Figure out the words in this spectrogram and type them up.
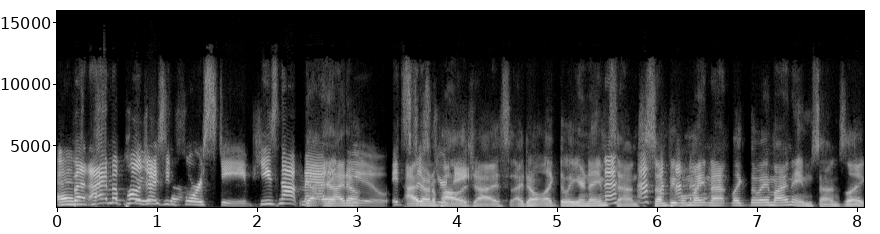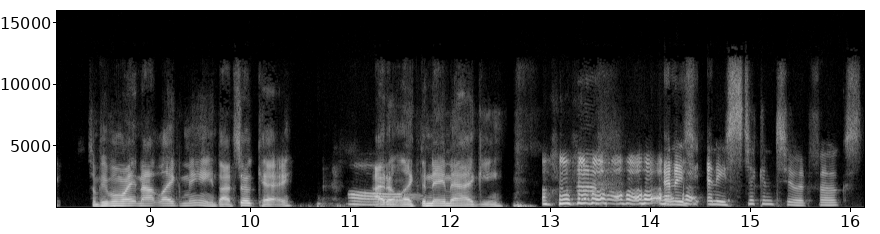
and But I'm apologizing for Steve. He's not Yeah, mad I at don't- you. It's I just don't your name. apologize. I don't like the way your name sounds. Some people might not like the way my name sounds like. Some people might not like me. That's okay. I don't like the name Aggie. And he's and he's sticking to it, folks.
